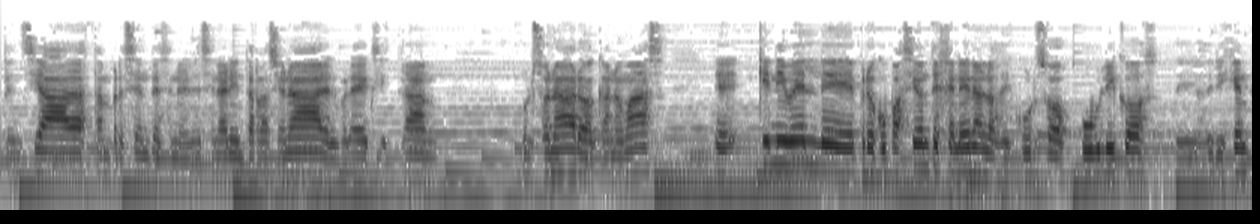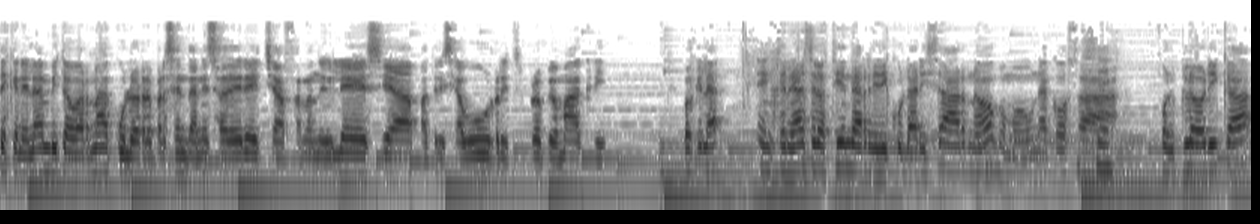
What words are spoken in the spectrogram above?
potenciadas, tan presentes en el escenario internacional, el Brexit, Trump, Bolsonaro, acá nomás. Eh, ¿Qué nivel de preocupación te generan los discursos públicos de los dirigentes que en el ámbito vernáculo representan esa derecha? Fernando Iglesias, Patricia Bullrich, el propio Macri. Porque la, en general se los tiende a ridicularizar, ¿no? Como una cosa folclórica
